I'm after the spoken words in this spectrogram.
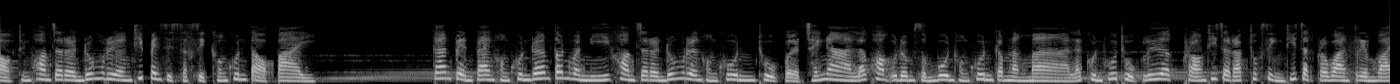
ออกถึงความเจริญรุ่งเรืองที่เป็นสิทธิศักดิ์สิทธิ์ของคุณต่อไป การเปลี่ยนแปลงของคุณเริ่มต้นวันนี้ ความเจริญรุ่งเรืองของคุณถูกเปิดใช้งาน และความอุดมสมบูรณ์ของคุณกำลังมา และคุณผู้ถูกเลือกพร้อมที่จะรับทุกสิ่งที่จักรวาลเตรียมไว้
